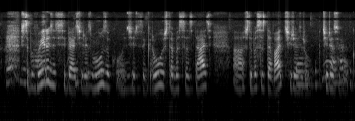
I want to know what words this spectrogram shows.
чтобы выразить себя через музыку, через игру, чтобы создать, а, чтобы создавать через, рук, через звук.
